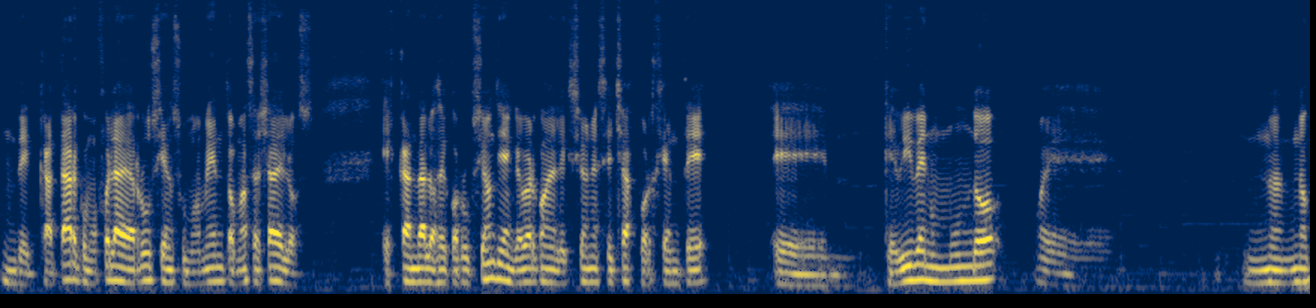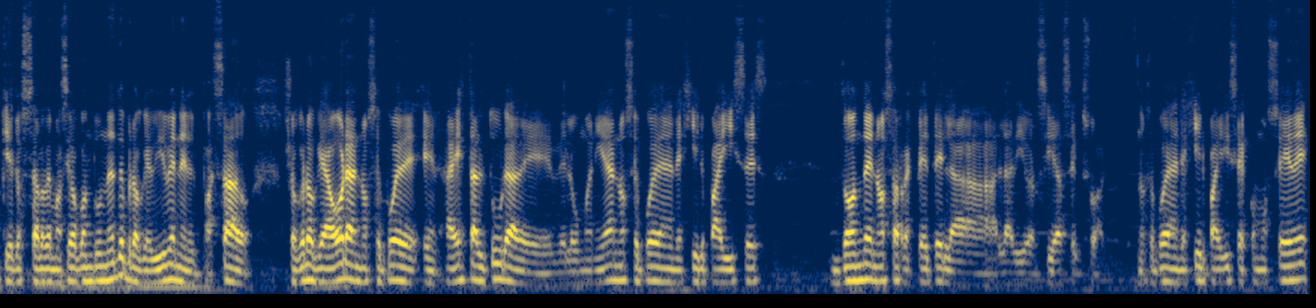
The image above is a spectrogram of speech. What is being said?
de Qatar, como fue la de Rusia en su momento, más allá de los escándalos de corrupción tienen que ver con elecciones hechas por gente eh, que vive en un mundo, eh, no, quiero ser demasiado contundente, pero que vive en el pasado. Yo creo que ahora no se puede, a esta altura de, la humanidad, no se pueden elegir países donde no se respete la, diversidad sexual. No se pueden elegir países como sede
